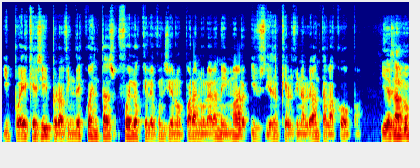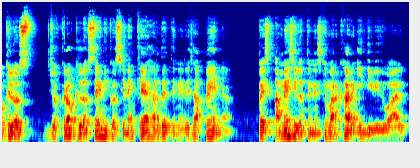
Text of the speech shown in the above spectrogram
Y puede que sí, pero a fin de cuentas fue lo que le funcionó para anular a Neymar y es el que al final levanta la copa. Y es algo que los, yo creo que los técnicos tienen que dejar de tener esa pena pues a Messi lo tenés que marcar individual.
